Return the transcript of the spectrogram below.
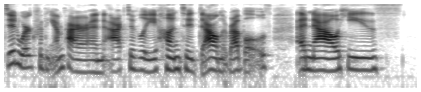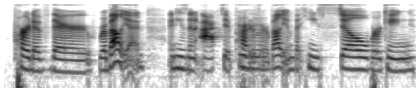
did work for the Empire and actively hunted down the rebels. And now he's part of their rebellion. And he's an active part of the rebellion, but he's still working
